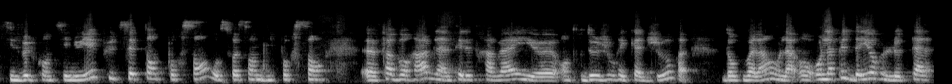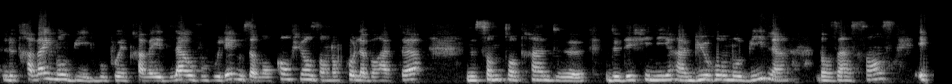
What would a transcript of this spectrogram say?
s'ils veulent continuer. Plus de 70% ou 70% euh, favorables à un télétravail entre deux jours et quatre jours. Donc voilà, on l'appelle d'ailleurs le, le, travail mobile. Vous pouvez travailler de là où vous voulez. Nous avons confiance dans nos collaborateurs. Nous sommes en train de, de définir un bureau mobile dans un sens. Et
